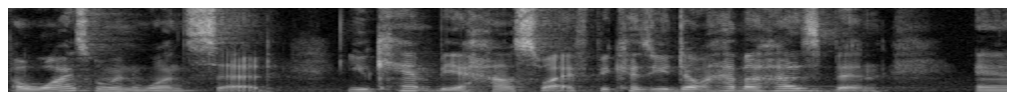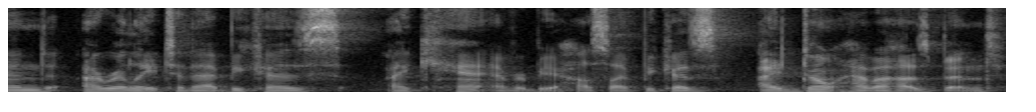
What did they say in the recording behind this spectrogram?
A wise woman once said, You can't be a housewife because you don't have a husband. And I relate to that because I can't ever be a housewife because I don't have a husband.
